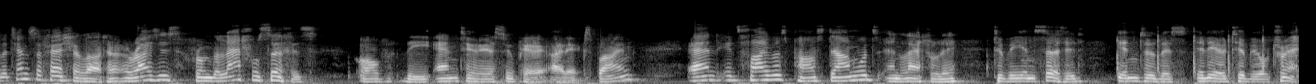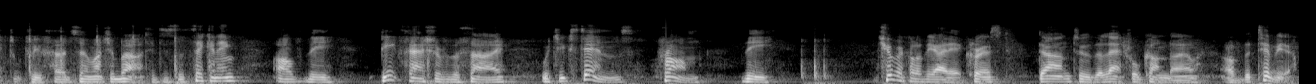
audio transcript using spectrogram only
the tensor fascia lata arises from the lateral surface of the anterior superior iliac spine and its fibers pass downwards and laterally to be inserted into this iliotibial tract which we've heard so much about. It is the thickening of the deep fascia of the thigh which extends from the tubercle of the iliac crest down to the lateral condyle of the tibia.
